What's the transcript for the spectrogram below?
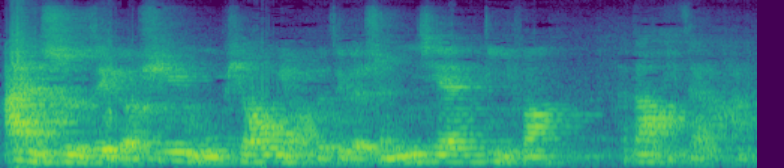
暗示这个虚无缥缈的这个神仙地方，它到底在哪里？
